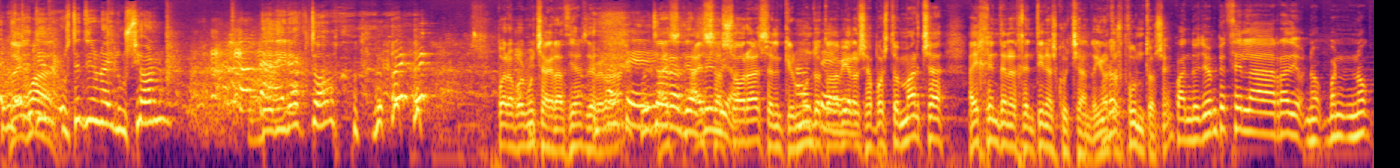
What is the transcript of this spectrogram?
Pero Da usted, igual. tiene, usted tiene una ilusión de directo. Bueno, pues muchas gracias, de verdad. Muchas gracias, A esas Silvia. horas en que el mundo todavía no se ha puesto en marcha, hay gente en Argentina escuchando y en otros puntos, ¿eh? Cuando yo empecé la radio, no, bueno, no,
